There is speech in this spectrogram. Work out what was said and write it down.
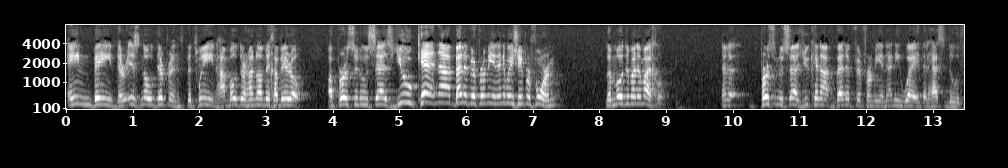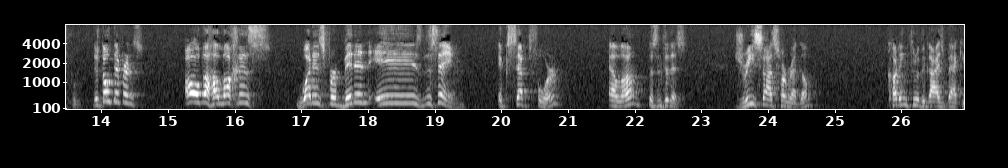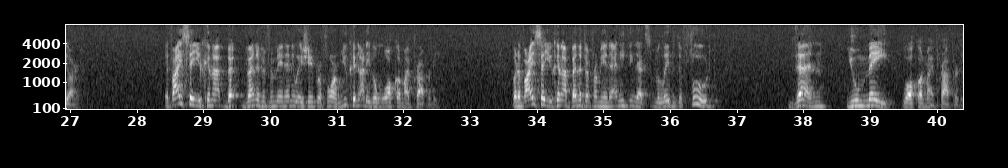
Ain Bain, there is no difference between Hamoder Hanami Chavero, a person who says, You cannot benefit from me in any way, shape, or form, the Moder Michael. And a person who says, You cannot benefit from me in any way that has to do with food. There's no difference. All the halachas, what is forbidden is the same, except for Ella, listen to this. Drisas Harego, cutting through the guy's backyard. If I say you cannot be- benefit from me in any way, shape, or form, you cannot even walk on my property. But if I say you cannot benefit from me in anything that's related to food, then you may walk on my property.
